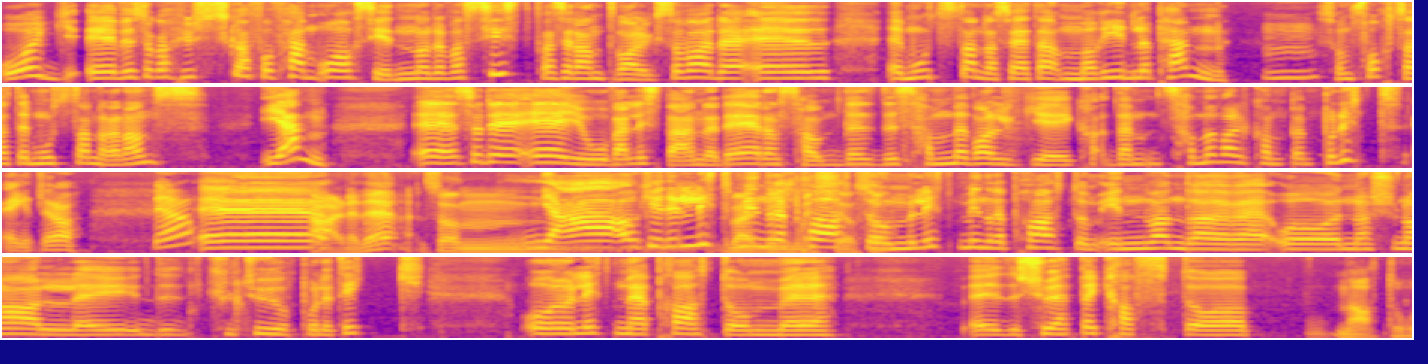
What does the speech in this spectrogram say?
Og eh, hvis dere husker for fem år siden, når det var sist presidentvalg, så var det eh, en motstander som heter Marine Le Pen, Mm. som fortsatt er motstanderen hans. Igjen. Eh, så det er jo veldig spennende. Det er den samme, det, det samme, valg, den samme valgkampen på nytt, egentlig, da. Ja. Eh, Er det det? Sånn ja, ok, det er litt mindre, prat om, litt mindre prat om innvandrere og nasjonal eh, kulturpolitikk. Og litt mer prat om eh, kjøpekraft og Nato?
